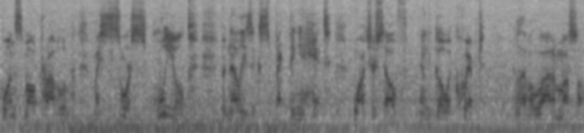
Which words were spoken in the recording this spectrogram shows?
One small problem. My source squealed. Benelli's expecting a hit. Watch yourself and go equipped. You'll have a lot of muscle.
